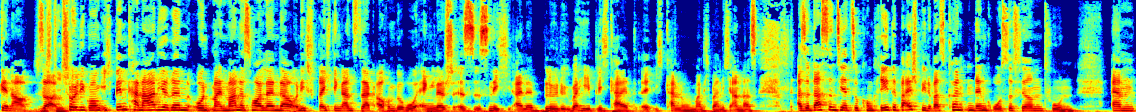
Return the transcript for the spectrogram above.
genau. So, Entschuldigung, ich bin Kanadierin und mein Mann ist Holländer und ich spreche den ganzen Tag auch im Büro Englisch. Es ist nicht eine blöde Überheblichkeit. Ich kann nur manchmal nicht anders. Also das sind jetzt so konkrete Beispiele. Was könnten denn große Firmen tun? Ähm,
